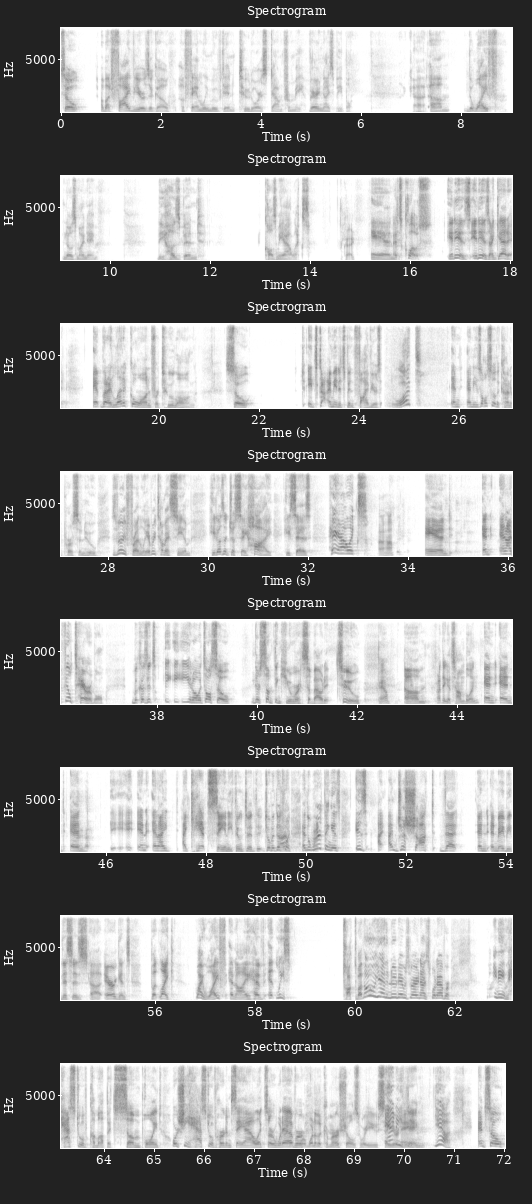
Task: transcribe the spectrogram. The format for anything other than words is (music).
So about five years ago, a family moved in two doors down from me. Very nice people. God. Um, the wife knows my name. The husband calls me Alex. Okay. And it's close. it is, it is, I get it. Eh, But I let it go on for too long. So it's got, I mean, it's been five years. What? And and he's also the kind of person who is very friendly. Every time I see him, he doesn't just say hi. He says, "Hey, Alex," Uh huh. and and and I feel terrible because it's you know it's also there's something humorous about it too, Yeah. Um, I think it's humbling. and and and. And and I I can't say anything to to him at this point. And the weird thing is is I, I'm just shocked that and and maybe this is uh, arrogance, but like my wife and I have at least talked about. Oh yeah, the new name is very nice. Whatever. My name has to have come up at some point, or she has to have heard him say Alex or whatever Or one of the commercials where you say your anything. name. Yeah. And so,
